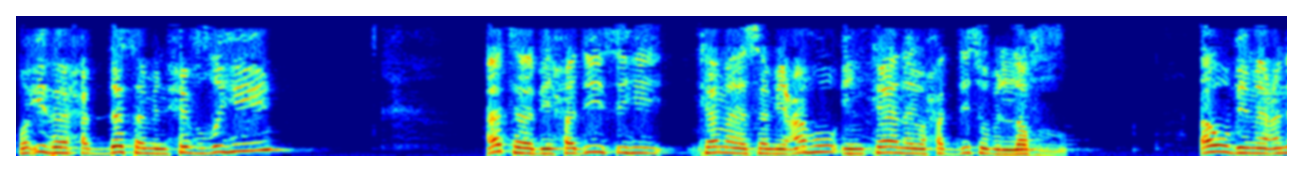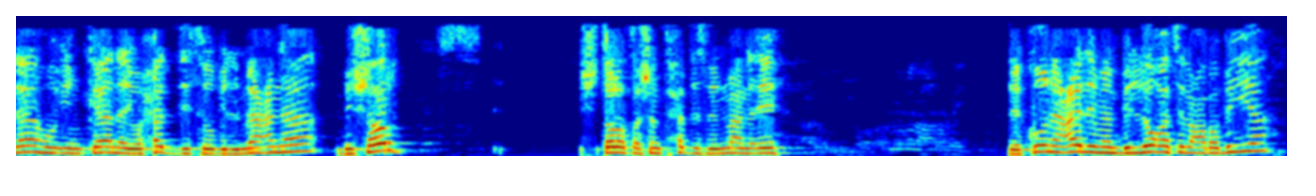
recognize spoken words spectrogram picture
وإذا حدث من حفظه أتى بحديثه كما سمعه إن كان يحدث باللفظ أو بمعناه إن كان يحدث بالمعنى بشرط اشترط عشان تحدث بالمعنى إيه؟ يكون عالما باللغة العربية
